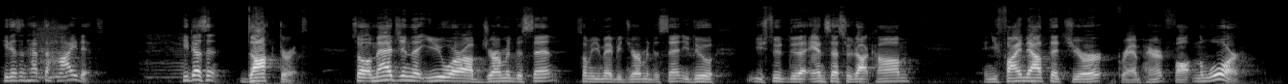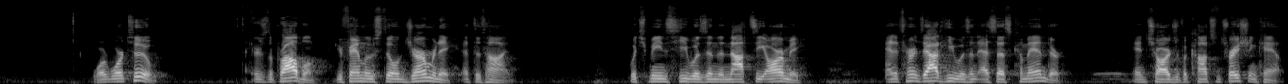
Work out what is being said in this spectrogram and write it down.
He doesn't have to hide it. He doesn't doctor it. So imagine that you are of German descent. Some of you may be German descent. You do, you do the ancestor.com and you find out that your grandparent fought in the war. World War II. Here's the problem. Your family was still in Germany at the time, which means he was in the Nazi army. And it turns out he was an SS commander in charge of a concentration camp.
